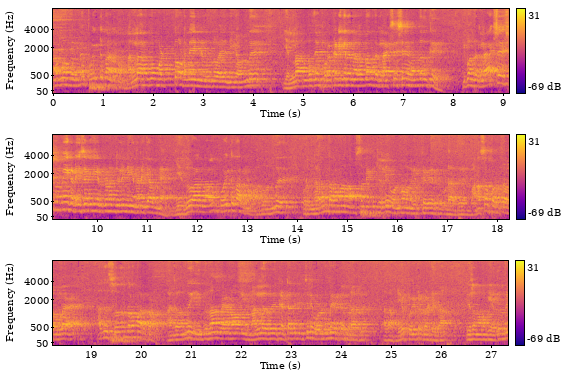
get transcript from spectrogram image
அனுபவங்களுமே போயிட்டு தான் இருக்கும். நல்ல அனுபவம் மட்டும் உடனே நீங்கள் வந்து எல்லா அனுபவத்தையும் புறக்கணிக்கிறதுனால தான் அந்த ரிலாக்ஸேஷனே வந்திருக்கு. இப்போ அந்த ரிலாக்ஸேஷனுமே கடைசி வரைக்கும் இருக்கணும்னு சொல்லி நீங்கள் நினைக்காதுங்க. எதுவாக இருந்தாலும் போயிட்டு தான் இருக்கணும். அது வந்து ஒரு நிரந்தரமான அம்சம்னு சொல்லி ஒன்றும் இருக்கவே இருக்கக்கூடாது. மனசை பொறுத்தளவில் அது சுதந்திரமாக இருக்கணும். அங்கே வந்து இதுதான் வேணும் இது நல்லது கெட்டதுன்னு சொல்லி ஒன்றுமே இருக்கக்கூடாது. அது அப்படியே போயிட்டுருக்க வேண்டியதுதான். இதில் நமக்கு எதுவுமே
